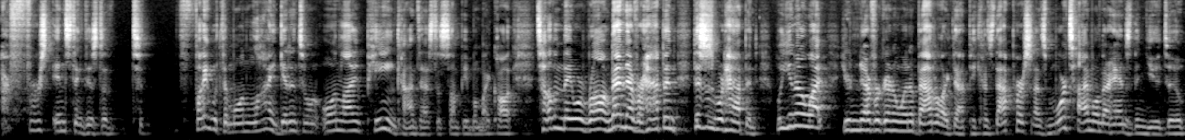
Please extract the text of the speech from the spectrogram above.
our first instinct is to, to fight with them online, get into an online peeing contest, as some people might call it. Tell them they were wrong. That never happened. This is what happened. Well, you know what? You're never going to win a battle like that because that person has more time on their hands than you do.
